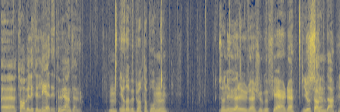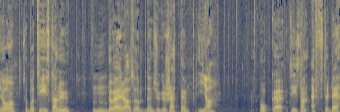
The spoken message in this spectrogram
eh, tar vi lite ledigt nu egentligen. Ja, det har vi pratat på. Så nu är det ju den 24 Just söndag. det. Ja. Så på tisdag nu, då är det alltså den 26. Ja. Och eh, tisdagen efter det,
